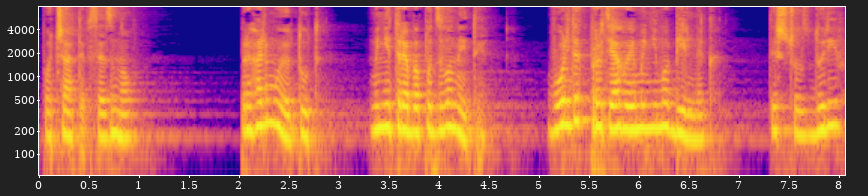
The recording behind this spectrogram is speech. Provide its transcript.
почати все знов. Пригальмую тут. Мені треба подзвонити. Вольдик протягує мені мобільник. Ти що, здурів?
